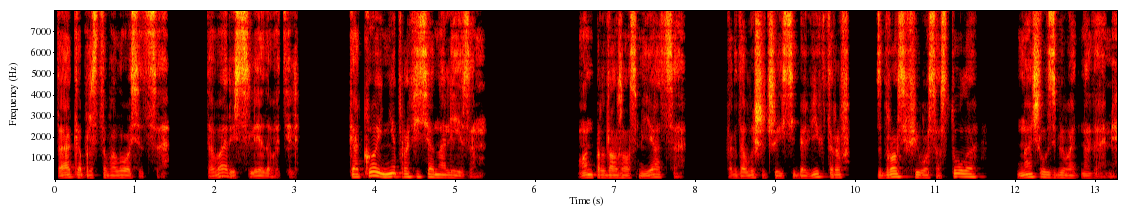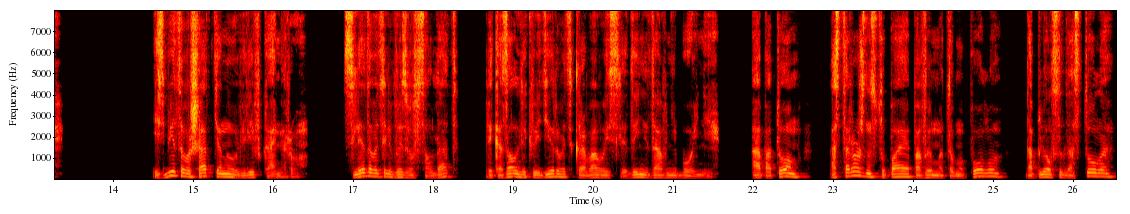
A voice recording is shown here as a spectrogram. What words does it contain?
Так опростоволосится. Товарищ следователь. Какой непрофессионализм. Он продолжал смеяться, когда вышедший из себя Викторов, сбросив его со стула, начал избивать ногами. Избитого Шаткина увели в камеру. Следователь, вызвав солдат, приказал ликвидировать кровавые следы недавней бойни, а потом, осторожно ступая по вымытому полу, доплелся до стула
